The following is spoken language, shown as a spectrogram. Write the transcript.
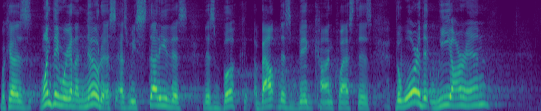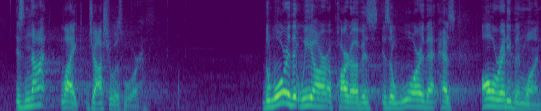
Because one thing we're going to notice as we study this, this book about this big conquest is the war that we are in is not like Joshua's war. The war that we are a part of is, is a war that has already been won.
